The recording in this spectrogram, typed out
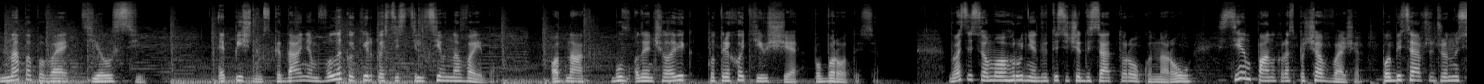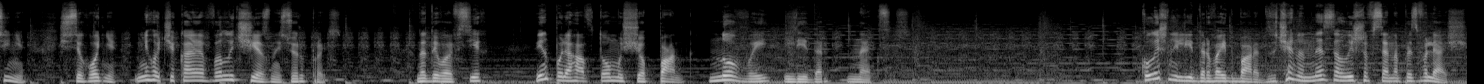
на ППВ TLC епічним скиданням великої кількості стільців на Вейда. Однак був один чоловік, котрий хотів ще поборотися. 27 грудня 2010 року на Роу CM Punk розпочав вечір, пообіцявши Джону Сіні, що сьогодні на нього чекає величезний сюрприз. На диво всіх, він полягав в тому, що Панк новий лідер Nexus. Колишній лідер Вейд Барретт, звичайно, не залишив все на призволяще.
